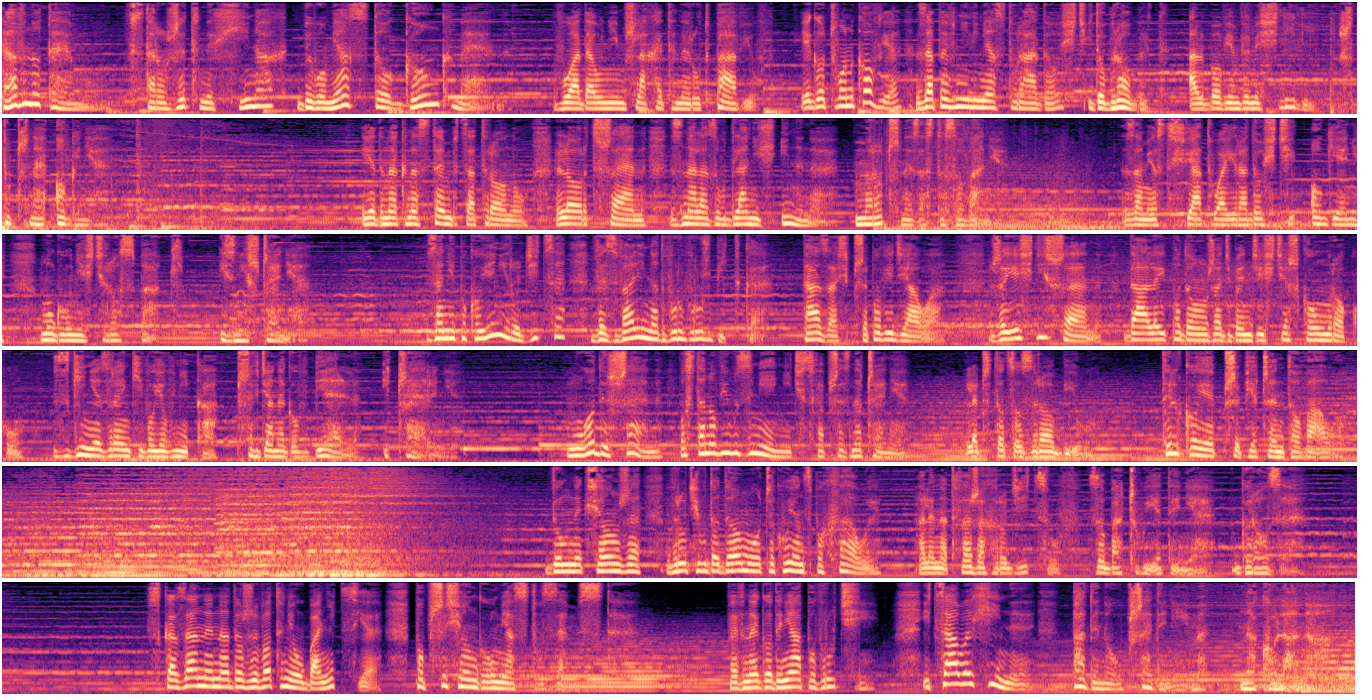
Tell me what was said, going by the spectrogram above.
Dawno temu, w starożytnych Chinach, było miasto Gongmen. Władał nim szlachetny ród Pawiów. Jego członkowie zapewnili miastu radość i dobrobyt, albowiem wymyślili sztuczne ognie. Jednak następca tronu, Lord Shen, znalazł dla nich inne, mroczne zastosowanie. Zamiast światła i radości ogień mógł nieść rozpacz i zniszczenie. Zaniepokojeni rodzice wezwali na dwór wróżbitkę. Ta zaś przepowiedziała, że jeśli Shen dalej podążać będzie ścieżką mroku, zginie z ręki wojownika przywdzianego w biel i czerń. Młody Shen postanowił zmienić swe przeznaczenie, lecz to, co zrobił, tylko je przypieczętowało. Dumny książę wrócił do domu oczekując pochwały, ale na twarzach rodziców zobaczył jedynie grozę. Skazany na dożywotnią banicję, poprzysiągł miastu zemstę. Pewnego dnia powróci i całe Chiny padną przed nim na kolana.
